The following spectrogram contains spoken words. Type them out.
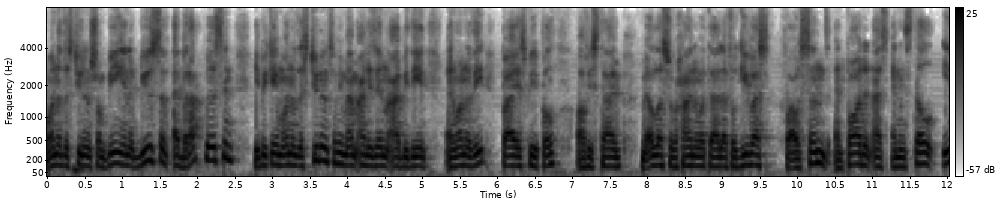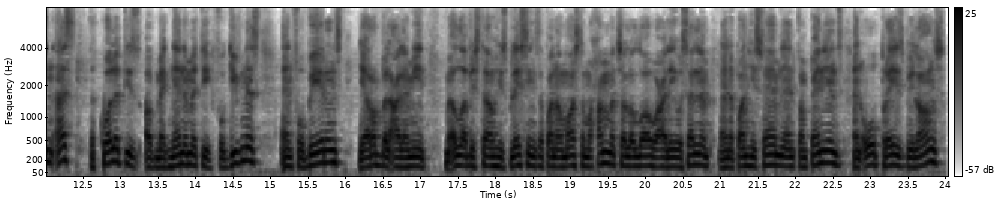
one of the students from being an abusive, abrupt person. He became one of the students of Imam Ali Zain al-Abidin and one of the pious people of his time. May Allah subhanahu wa ta'ala forgive us for our sins and pardon us and instill in us the qualities of magnanimity, forgiveness and forbearance. Ya Rabbal Alameen. May Allah bestow His blessings upon our Master Muhammad sallallahu alayhi wasallam and upon his family and companions and all praise belongs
